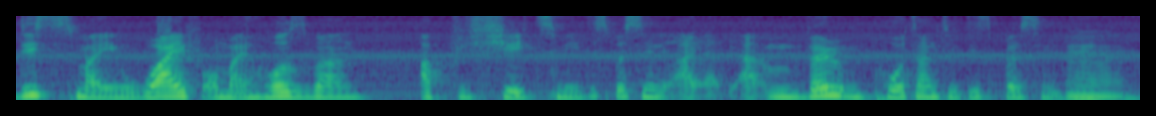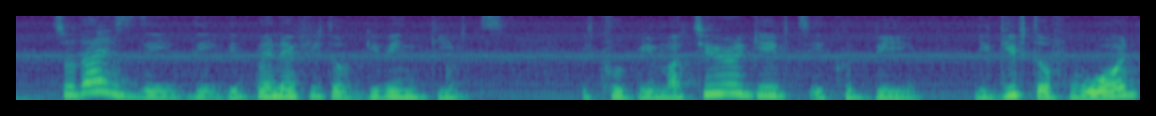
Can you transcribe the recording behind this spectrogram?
this my wife or my husband appreciates me. This person, I, I I'm very important to this person. Mm. So that is the, the the benefit of giving gifts. It could be material gifts. It could be the gift of word.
